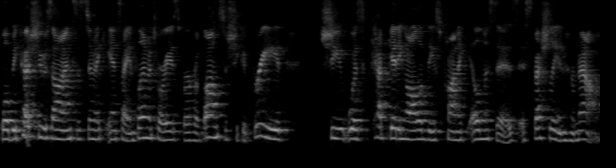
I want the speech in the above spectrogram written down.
Well because she was on systemic anti-inflammatories for her lungs so she could breathe she was kept getting all of these chronic illnesses especially in her mouth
